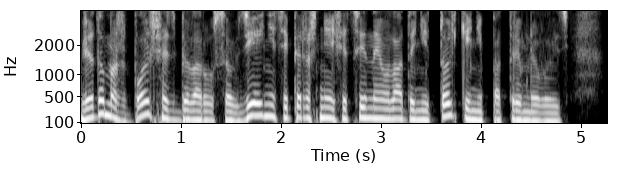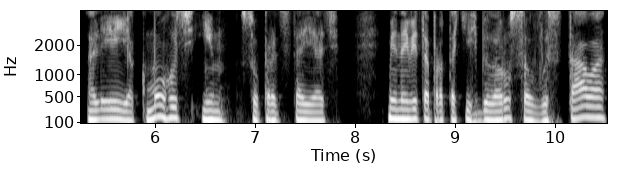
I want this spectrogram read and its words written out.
Вядома ж, большасць беларусаў дзеянні цяперашняй афіцыйнай улады не толькі не падтрымліваюць, але і як могуць ім супрацьстаяць. Менавіта пра такіх беларусаў выстава,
